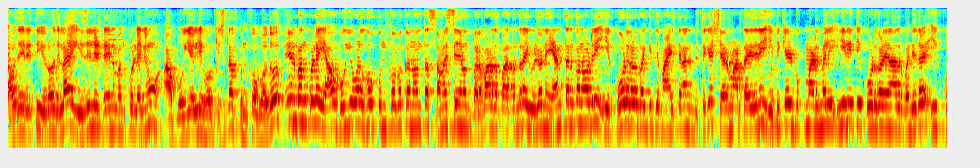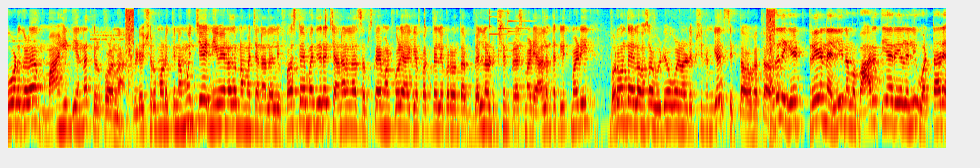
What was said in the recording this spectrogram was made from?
ಯಾವುದೇ ರೀತಿ ಇರೋದಿಲ್ಲ. ಈಸಿಲಿ ಟ್ರೈನ್ ಬಂದ್ಕೊಳ್ಳೆ ನೀವು ಆ ಬೋಗಿಯಲ್ಲಿ ಹೋಗಿ ಕುಂತ್ಕೋಬಹುದು ಟ್ರೈನ್ ಬಂದ್ಕೊಳ್ಳೆ, ಯಾವ ಬೋಗಿ ಒಳಗೆ ಹೋಗಿ ಕುಂತ್ಕೋಬೇಕು ಅನ್ನೋಂಥ ಸಮಸ್ಯೆ ನಿಮಗೆ ಬರಬಾರ್ದಪ್ಪ ಅಂತಂದ್ರೆ ಈ ವಿಡಿಯೋನ ಏನ್ ತನಕ ನೋಡ್ರಿ, ಈ ಕೋಡ್ಗಳ ಬಗ್ಗೆ ಮಾಹಿತಿನ ನಿಮ್ಮ ಜೊತೆಗೆ ಶೇರ್ ಮಾಡ್ತಾ ಇದ್ದೀನಿ ಈ ಟಿಕೆಟ್ ಬುಕ್ ಮಾಡಿದ್ಮೇಲೆ ಈ ರೀತಿ ಕೋಡ್ಗಳು ಏನಾದರೂ ಬಂದಿದ್ರೆ ಈ ಕೋಡ್ಗಳ ಮಾಹಿತಿಯನ್ನ ತಿಳ್ಕೊಳ್ಳೋಣ. ವಿಡಿಯೋ ಶುರು ಮಾಡೋಕ್ಕಿಂತ ಮುಂಚೆ ನೀವೇನಾದ್ರೂ ನಮ್ಮ ಚಾನಲ್ ಅಲ್ಲಿ ಫಸ್ಟ್ ಟೈಮ್ ಬಂದಿದ್ರೆ ಚಾನಲ್ನ ಸಬ್ಸ್ಕ್ರೈಬ್ ಮಾಡ್ಕೊಳ್ಳಿ. ಹಾಗೆ ಪಕ್ಕದಲ್ಲಿ ಬರುವಂತ ಬೆಲ್ ನೋಟಿಫಿಕೇಶನ್ ಪ್ರೆಸ್ ಮಾಡಿ ಅಂತ ಕ್ಲಿಕ್ ಮಾಡಿ, ಬರುವಂತ ಎಲ್ಲ ಹೊಸ ವಿಡಿಯೋಗಳ ನೋಟಿಫಿಕೇಶನ್ ನಿಮಗೆ ಸಿಗ್ತಾ ಹೋಗುತ್ತೆ. ಮೊದಲಿಗೆ ಟ್ರೈನ್ ಅಲ್ಲಿ ನಮ್ಮ ಭಾರತೀಯ ರೈಲಲ್ಲಿ ಒಟ್ಟಾರೆ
